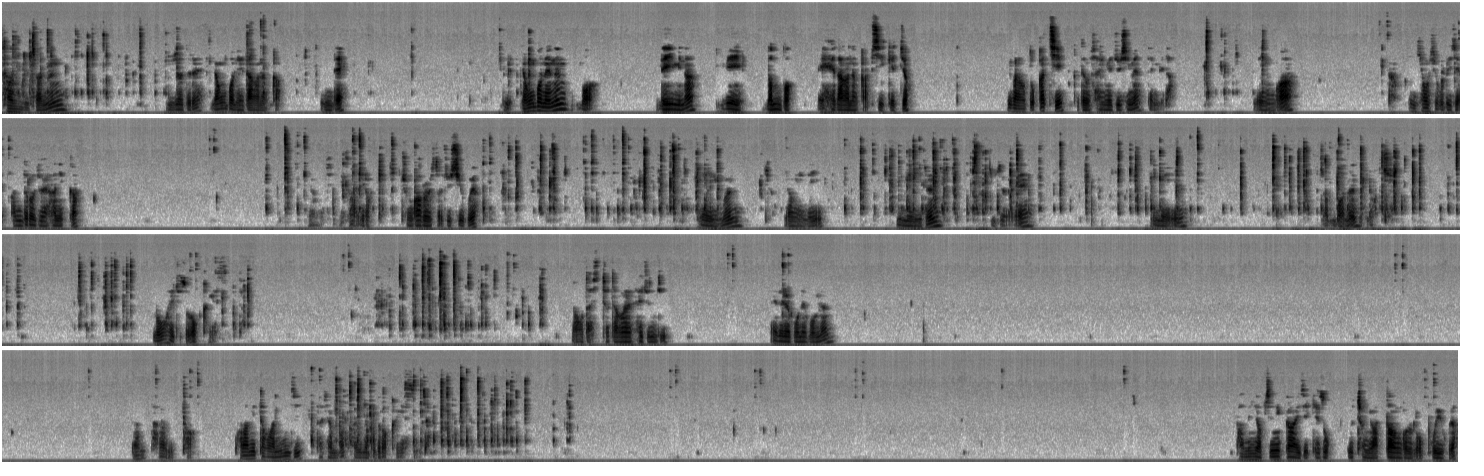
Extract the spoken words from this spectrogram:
리턴 유저는 유저들의 0번에 해당하는 값인데 0번에는 뭐 네임이나 이메일, 넘버에 해당하는 값이 있겠죠? 이거랑 똑같이 그대로 사용해 주시면 됩니다. 네임과 이 형식으로 이제 만들어줘야 하니까 이렇게 중괄호를 써주시고요. 네임은 0의 네임, 이메일은 유저의 이메일, 넘버는 이렇게 로 해주도록 하겠습니다. 나고 다시 저장을 해준 뒤 애들을 보내보면 일단 파라미터 파라미터가 맞는지 다시 한번 확인해 보도록 하겠습니다. 반응이 없으니까 이제 계속 요청이 왔던 걸로 보이고요.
